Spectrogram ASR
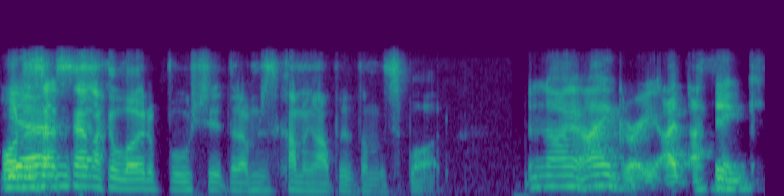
Or does that sound like a load of bullshit that I'm just coming up with on the spot? No, I agree. I, I think,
